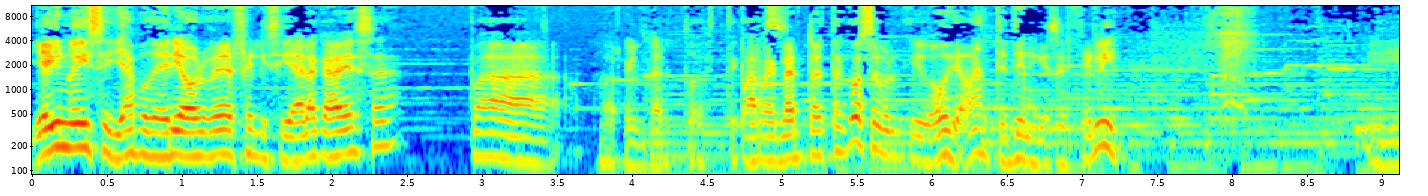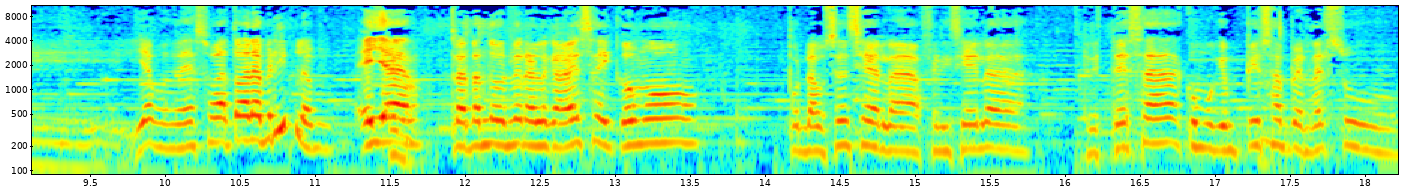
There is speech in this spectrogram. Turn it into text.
Y ahí uno dice, ya, pues debería volver felicidad a la cabeza para Arreglar todo este para caso. arreglar toda esta cosa, porque obviamente tiene que ser feliz. Y ya, pues de eso va toda la película. Ella Sí, pues. tratando de volver a la cabeza y cómo, por la ausencia de la felicidad y la tristeza, como que empieza a perder su...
